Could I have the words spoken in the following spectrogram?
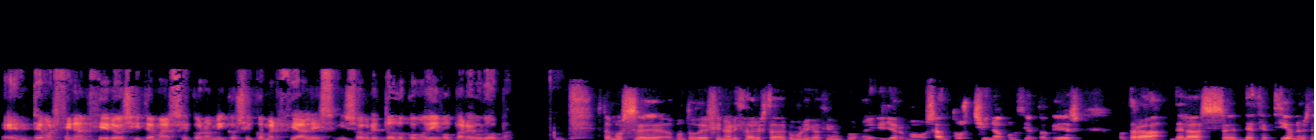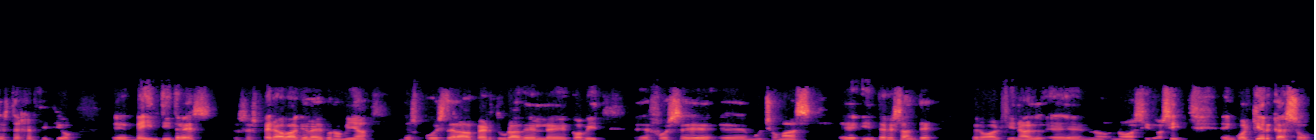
en temas financieros y temas económicos y comerciales, y sobre todo, como digo, para Europa. Estamos eh, a punto de finalizar esta comunicación con eh, Guillermo Santos. China, por cierto, que es otra de las decepciones de este ejercicio 23. Eh, Se esperaba que la economía, después de la apertura del eh, COVID, eh, fuese mucho más interesante, pero al final no, no, ha sido así. En cualquier caso,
